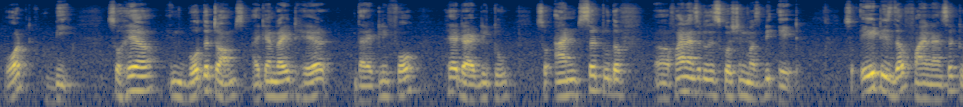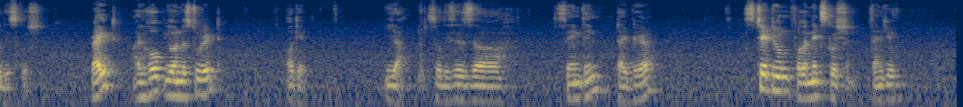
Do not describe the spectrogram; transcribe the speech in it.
what? B. So here in both the terms I can write here directly 4 here directly 2 so answer to the uh, final answer to this question must be 8 so 8 is the final answer to this question. Right? I hope you understood it. Okay. Yeah. So this is uh, same thing typed here. Stay tuned for the next question. Thank you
